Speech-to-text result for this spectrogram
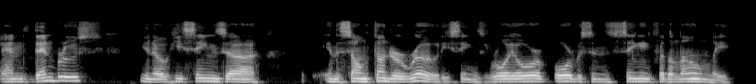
and then Bruce, you know, he sings uh, in the song Thunder Road. He sings Roy Or- Orbison singing for the lonely.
